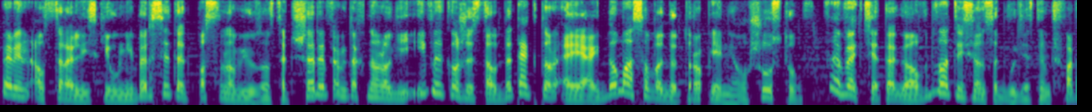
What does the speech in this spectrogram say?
Pewien australijski uniwersytet postanowił zostać szeryfem technologii i wykorzystał detektor AI do masowego tropienia oszustów. W efekcie tego w 2024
